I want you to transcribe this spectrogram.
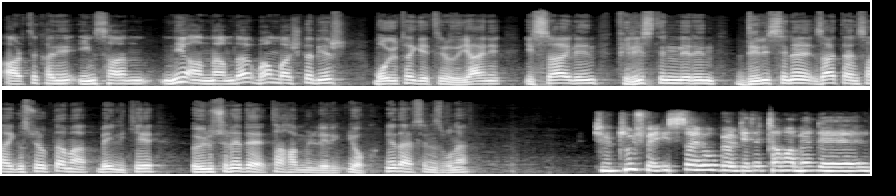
artık hani insani anlamda bambaşka bir boyuta getirdi. Yani İsrail'in Filistinlilerin dirisine zaten saygısı yoktu ama belli ki ölüsüne de tahammülleri yok. Ne dersiniz buna? Şimdi Tunç Bey, İsrail o bölgede tamamen e,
